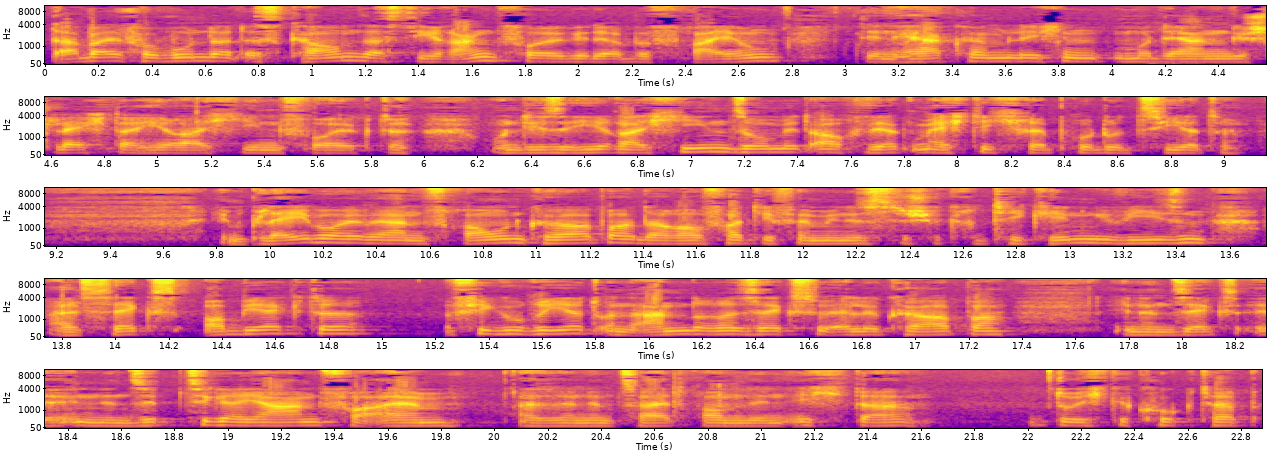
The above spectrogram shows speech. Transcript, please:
Dabei verwundert es kaum, dass die Rangfolge der Befreiung den herkömmlichen modernen Geschlechterhierarchien folgte und diese Hierarchien somit auch wirkmächtig reproduzierte. Im Playboy werden Frauenkörper, darauf hat die feministische Kritik hingewiesen, als Sexobjekte figuriert und andere sexuelle Körper in den, sechs, äh, in den 70er Jahren vor allem, also in dem Zeitraum, den ich da durchgeguckt habe,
